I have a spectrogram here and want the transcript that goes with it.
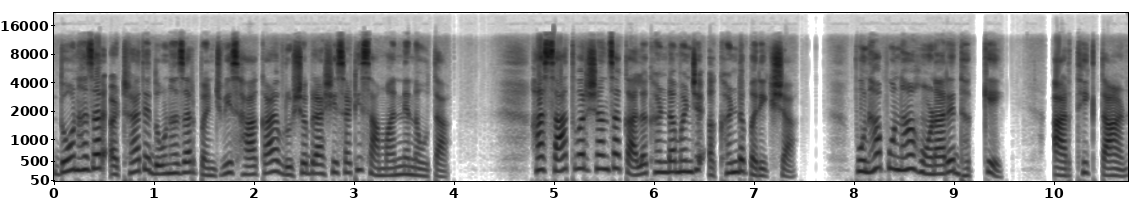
दोन हजार अठरा ते दोन हजार पंचवीस हा काळ वृषभ राशीसाठी सामान्य नव्हता. हा सात वर्षांचा कालखंड म्हणजे अखंड परीक्षा. पुन्हा पुन्हा होणारे धक्के आर्थिक ताण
